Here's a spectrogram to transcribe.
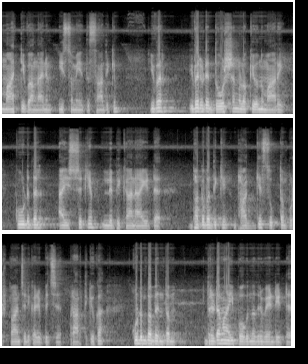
മാറ്റി വാങ്ങാനും ഈ സമയത്ത് സാധിക്കും. ഇവർ ഇവരുടെ ദോഷങ്ങളൊക്കെ ഒന്ന് മാറി കൂടുതൽ ഐശ്വര്യം ലഭിക്കാനായിട്ട് ഭഗവതിക്ക് ഭാഗ്യസൂക്തം പുഷ്പാഞ്ജലി കഴിപ്പിച്ച് പ്രാർത്ഥിക്കുക. കുടുംബ ബന്ധം ദൃഢമായി പോകുന്നതിന് വേണ്ടിയിട്ട്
